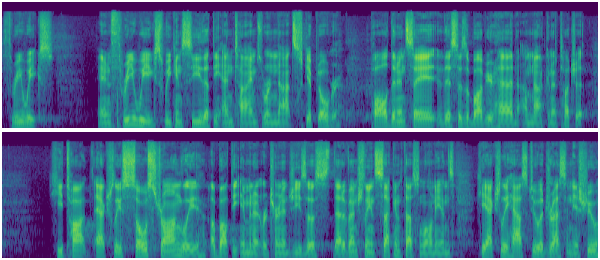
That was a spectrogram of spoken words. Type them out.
Three weeks. In three weeks, we can see that the end times were not skipped over. Paul didn't say, This is above your head, I'm not going to touch it he taught actually so strongly about the imminent return of Jesus that eventually in Second Thessalonians, he actually has to address an issue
